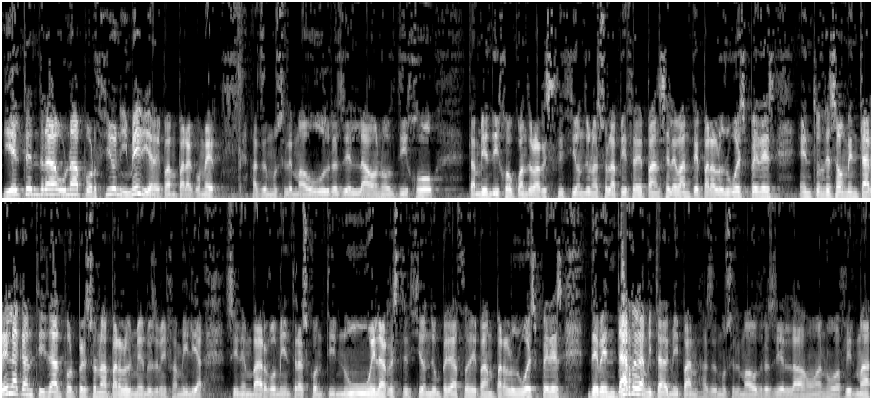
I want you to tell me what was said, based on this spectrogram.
y él tendrá una porción y media de pan para comer. Hazrat Muslim Maud anhu dijo, también dijo, cuando la restricción de una sola pieza de pan se levante para los huéspedes, entonces aumentaré la cantidad por persona para los miembros de mi familia. Sin embargo, mientras continúe la restricción de un pedazo de pan para los huéspedes, deben darle la mitad de mi pan. Hazrat anhu afirma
